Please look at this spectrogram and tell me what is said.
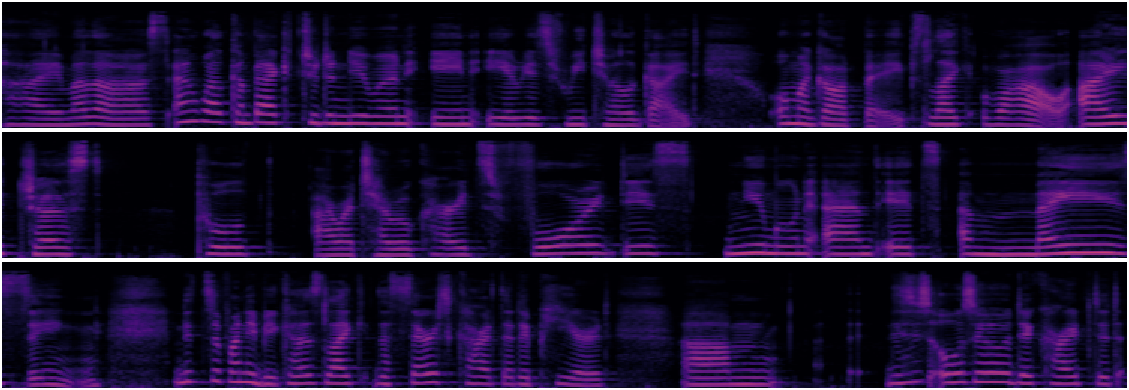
Hi, my loves, and welcome back to the new moon in Aries Ritual Guide. Oh my god, babes, like wow, I just pulled our tarot cards for this new moon and it's amazing. And it's so funny because, like, the third card that appeared, um, this is also the card that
